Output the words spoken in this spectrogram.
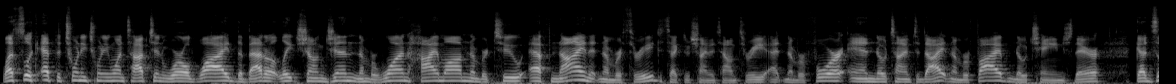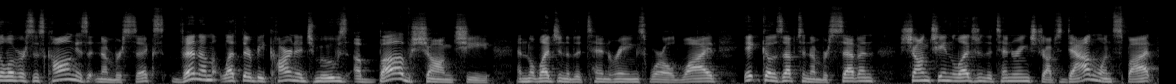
Let's look at the 2021 top 10 worldwide. The Battle at Lake Changjin, number one. Hi Mom, number two. F9 at number three. Detective Chinatown 3 at number four. And No Time to Die at number five. No change there. Godzilla vs. Kong is at number six. Venom, Let There Be Carnage moves above Shang-Chi and The Legend of the Ten Rings worldwide. It goes up to number seven. Shang-Chi and The Legend of the Ten Rings drops down one spot.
